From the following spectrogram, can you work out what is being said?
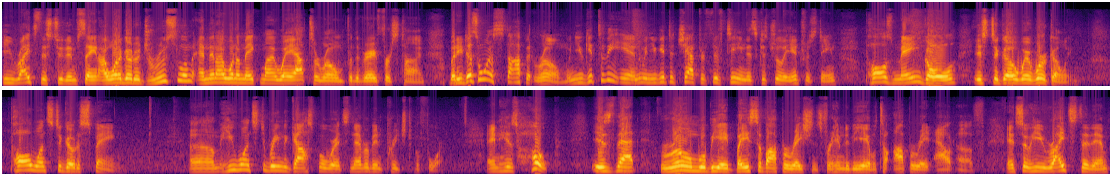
he writes this to them saying, I want to go to Jerusalem and then I want to make my way out to Rome for the very first time. But he doesn't want to stop at Rome. When you get to the end, when you get to chapter 15, this gets really interesting. Paul's main goal is to go where we're going. Paul wants to go to Spain. Um, he wants to bring the gospel where it's never been preached before. And his hope is that Rome will be a base of operations for him to be able to operate out of. And so he writes to them.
